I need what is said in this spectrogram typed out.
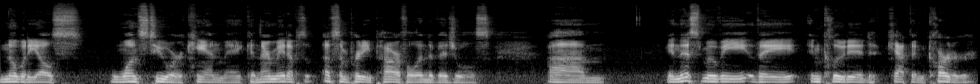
nobody else wants to or can make, and they're made up of some pretty powerful individuals. Um, in this movie, they included Captain Carter,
